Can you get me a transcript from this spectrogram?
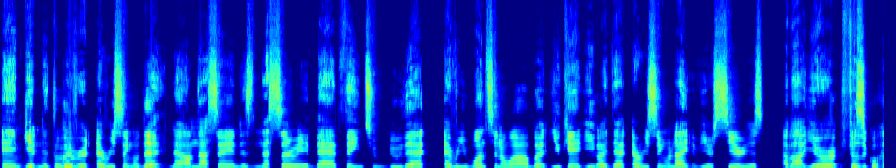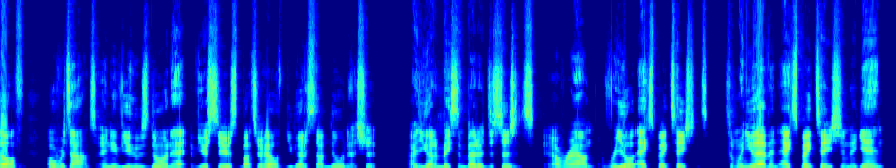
and getting it delivered every single day. Now, I'm not saying it's necessarily a bad thing to do that every once in a while, but you can't eat like that every single night if you're serious about your physical health over time. So, any of you who's doing that, if you're serious about your health, you got to stop doing that shit. Right, you got to make some better decisions around real expectations. So, when you have an expectation, again,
